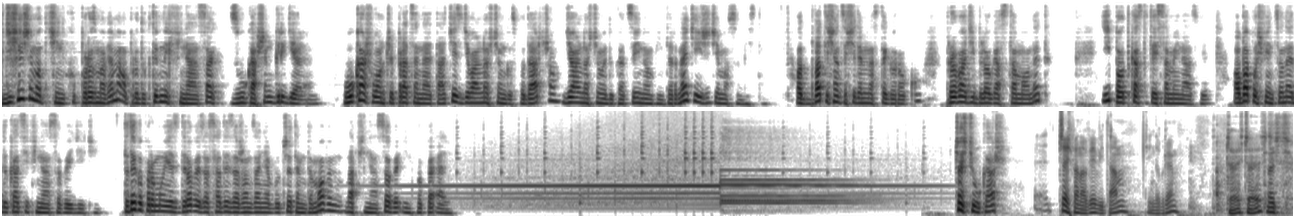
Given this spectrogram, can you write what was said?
W dzisiejszym odcinku porozmawiamy o produktywnych finansach z Łukaszem Grygielem. Łukasz łączy pracę na etacie z działalnością gospodarczą, działalnością edukacyjną w internecie i życiem osobistym. Od 2017 roku prowadzi bloga 100 Monet i podcast o tej samej nazwie, oba poświęcone edukacji finansowej dzieci. Do tego promuje zdrowe zasady zarządzania budżetem domowym na finansoweinfo.pl. Cześć Łukasz. Cześć panowie, witam. Dzień dobry. Cześć, cześć. Cześć.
